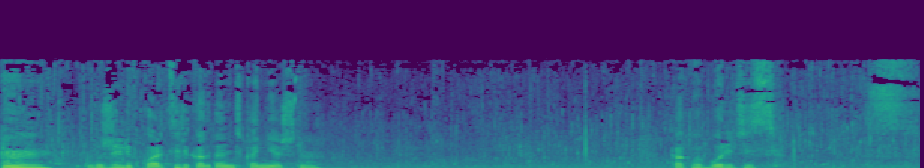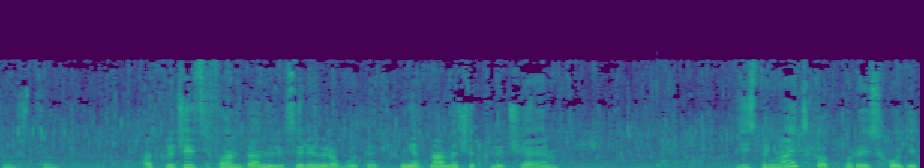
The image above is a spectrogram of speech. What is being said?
Вы жили в квартире когда-нибудь, конечно. Как вы боретесь с... Отключайте фонтан или все время работает? Нет, на ночь отключаем. Здесь понимаете, как происходит?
